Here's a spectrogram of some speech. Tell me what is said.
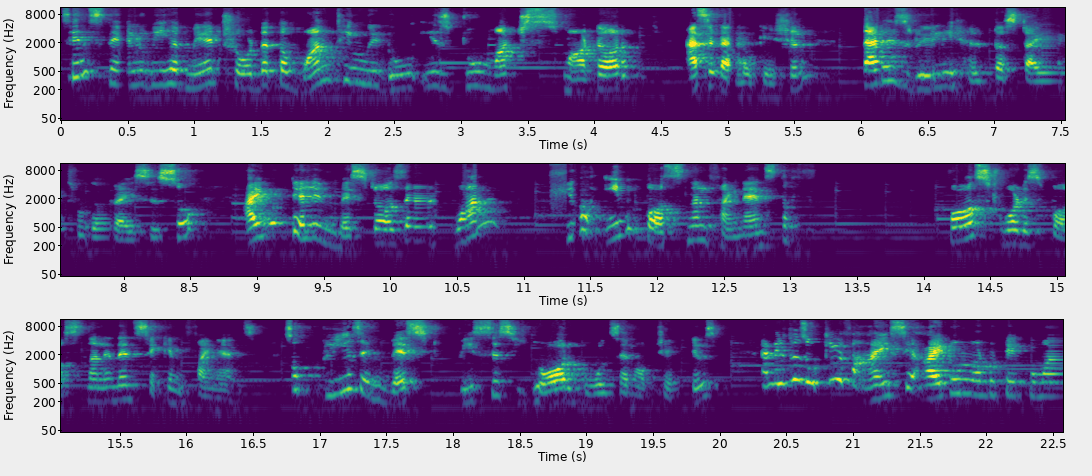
since then we have made sure that the one thing we do is do much smarter asset allocation that has really helped us tide through the crisis so i would tell investors that one you know in personal finance the first word is personal and then second finance. So please invest basis your goals and objectives. And it is okay if i say i don't want to take too much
